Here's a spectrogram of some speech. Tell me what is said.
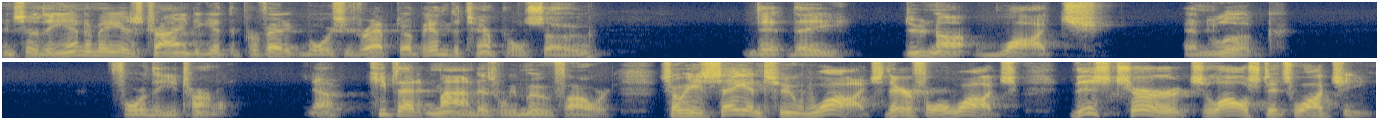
And so the enemy is trying to get the prophetic voices wrapped up in the temporal so that they do not watch and look for the eternal. Now, keep that in mind as we move forward. So he's saying to watch, therefore, watch. This church lost its watching.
